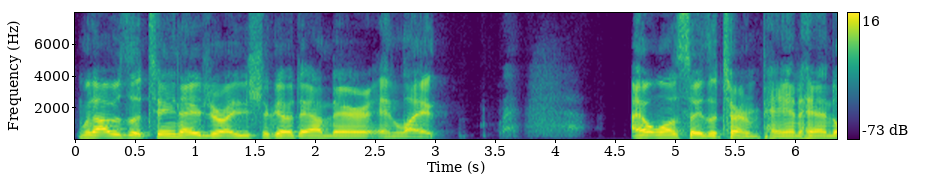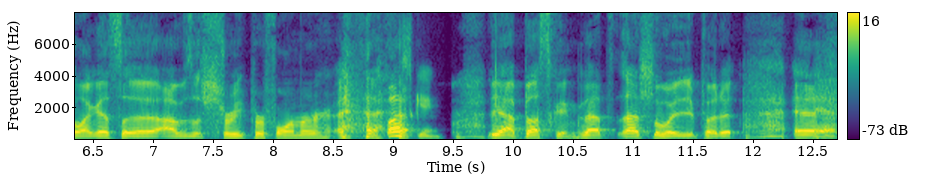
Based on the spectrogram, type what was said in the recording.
When I was a teenager, I used to go down there and like I don't want to say the term panhandle. I guess uh, I was a street performer. Busking. yeah, busking. That's that's the way you put it. And, Yeah.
